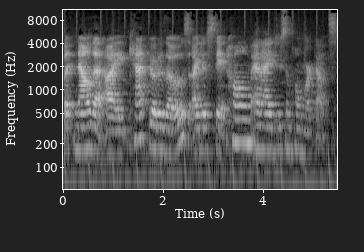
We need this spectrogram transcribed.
but now that I can't go to those I just stay at home and I do some home workouts.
